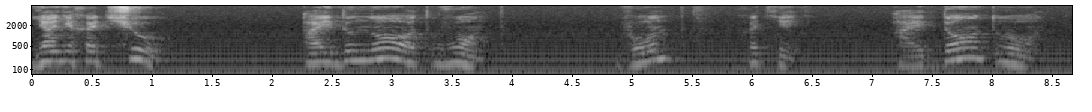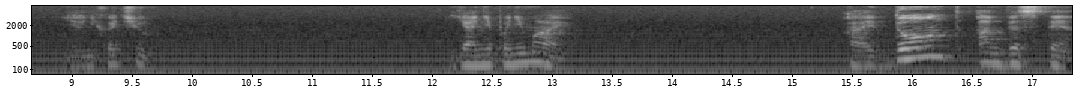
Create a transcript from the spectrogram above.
Я не хочу. I do not want. Want – хотеть. I don't want. Я не хочу. Я не понимаю. I don't understand.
